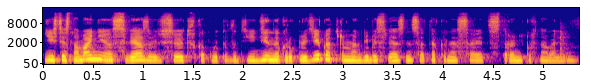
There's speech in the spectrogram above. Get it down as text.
есть основания связывать все это в какой-то вот единый круг людей, которые могли быть связаны с атакой на сайт сторонников Навального.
